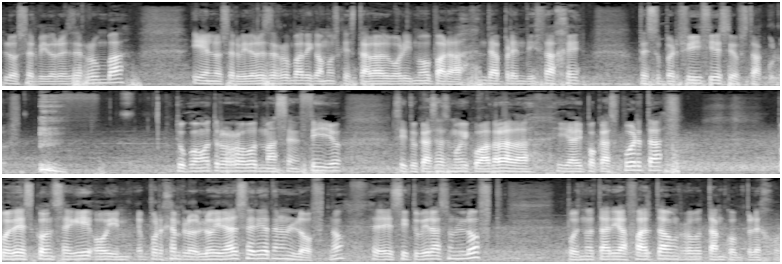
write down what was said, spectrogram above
los servidores de Rumba y en los servidores de Rumba digamos que está el algoritmo para de aprendizaje de superficies y obstáculos. Tú con otro robot más sencillo si tu casa es muy cuadrada y hay pocas puertas, puedes conseguir, por ejemplo, lo ideal sería tener un loft, ¿no? Eh, si tuvieras un loft, pues no te haría falta un robot tan complejo.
